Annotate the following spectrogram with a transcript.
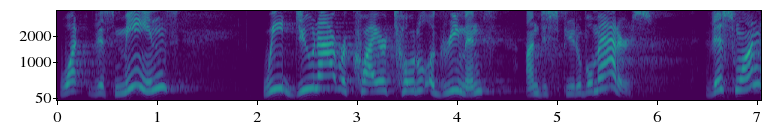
What this means, we do not require total agreement on disputable matters. This one,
